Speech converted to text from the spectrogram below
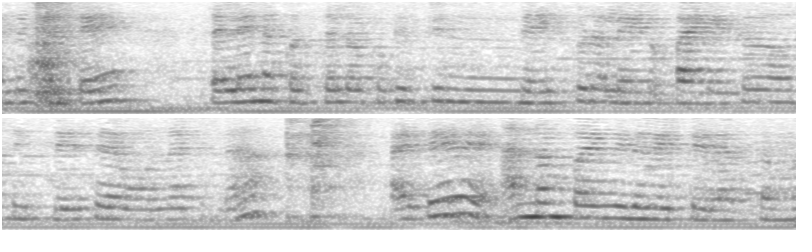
ఎందుకంటే పెళ్ళైన కొత్తలో ఒక ఫిఫ్టీన్ డేస్ కూడా లేను ఫైవ్ డేస్ సిక్స్ డేస్ ఉన్నట్టుగా. అయితే అన్నం పై మీద పెట్టేది అత్తమ్మ.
